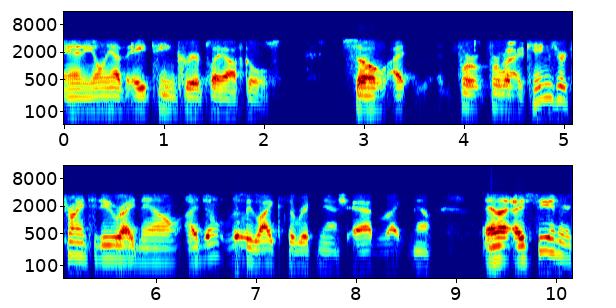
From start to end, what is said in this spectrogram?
and he only has 18 career playoff goals. So I, for for what Right. the Kings are trying to do right now, I don't really like the Rick Nash ad right now. And I, I see in our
